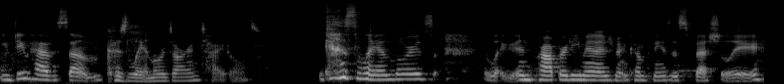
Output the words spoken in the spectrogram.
you do have some. Because landlords are entitled. because landlords like in property management companies especially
